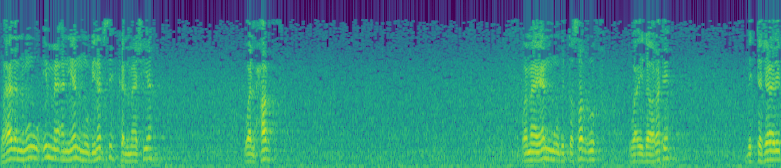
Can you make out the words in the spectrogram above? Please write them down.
وهذا النمو إما أن ينمو بنفسه كالماشية والحرث وما ينمو بالتصرف وإدارته بالتجارب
